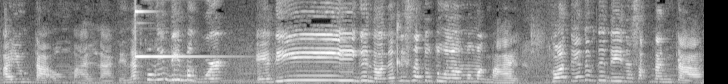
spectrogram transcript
ay yung taong mahal natin. At kung hindi mag-work, eh di ganun, at least natutunan mo magmahal. Kung at the end of the day, nasaktan ka,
